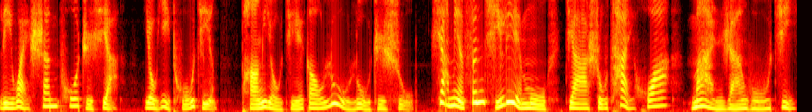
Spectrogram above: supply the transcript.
里外山坡之下，有一土井。旁有节高露露之属，下面分其列目，家蔬菜花，漫然无际。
